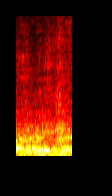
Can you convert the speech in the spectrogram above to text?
Come on,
